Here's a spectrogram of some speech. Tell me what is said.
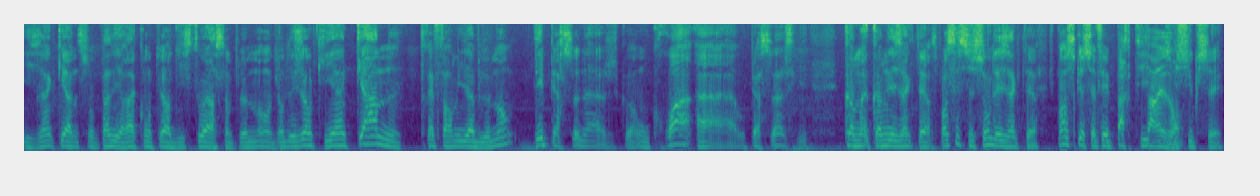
Ils incarnent, ce ne sont pas des raconteurs d'histoire simplement. Ils sont des gens qui incarnent très formidablement des personnages. On croit aux personnages comme, comme les acteurs. C'est pour ça que ce sont des acteurs. Je pense que ça fait partie du succès.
